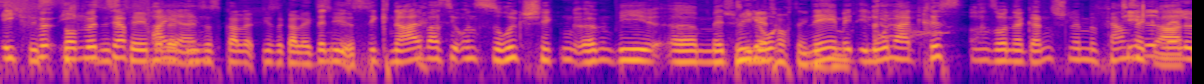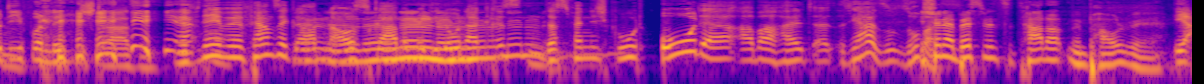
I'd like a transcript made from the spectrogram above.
ich ich würd's ja Sonnensystem oder feiern, dieses Gal diese Wenn Galaxie das ist. Signal, was sie uns zurückschicken, irgendwie äh, mit, Ilo nee, mit Ilona Christen so eine ganz schlimme Fernsehgarten. Titelmelodie von Lindenstraße. Nee, eine Fernsehgartenausgabe mit Ilona Christen. Das fände ich gut. Oder aber halt, äh, ja, so, Ich sowas. finde am besten, wenn es Tatort mit Paul wäre. ja,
